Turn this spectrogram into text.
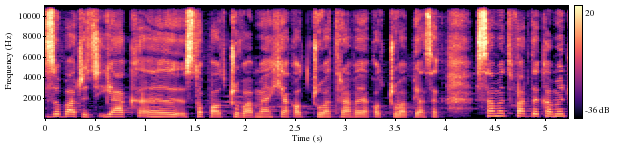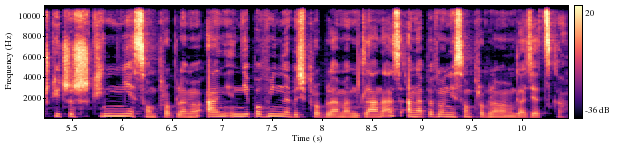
zobaczyć, jak e, stopa odczuwa mech, jak odczuwa trawę, jak odczuwa piasek. Same twarde kamyczki czy szyki nie są problemem, a nie powinny być problemem dla nas, a na pewno nie są problemem dla dziecka.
